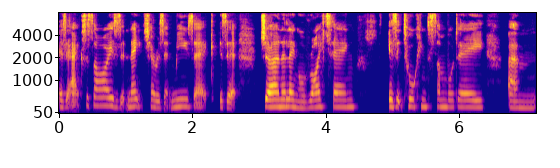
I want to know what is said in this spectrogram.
is it exercise? Is it nature? Is it music? Is it journaling or writing? Is it talking to somebody? Um,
